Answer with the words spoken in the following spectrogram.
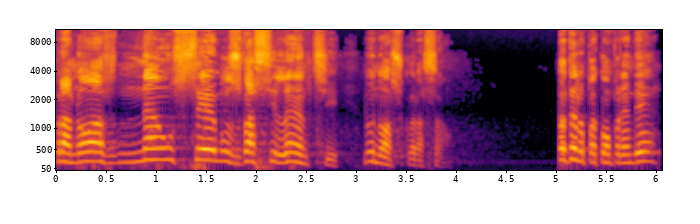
Para nós não sermos vacilantes no nosso coração. Está dando para compreender?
